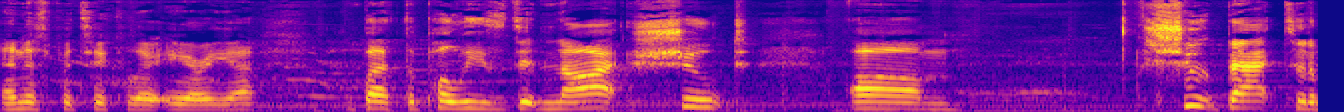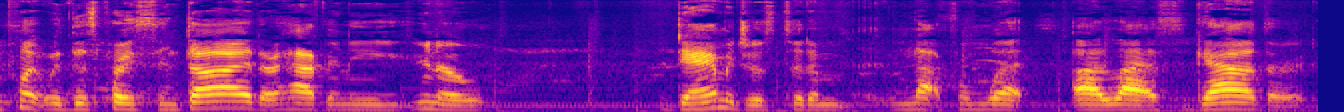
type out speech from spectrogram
in this particular area but the police did not shoot um, shoot back to the point where this person died or have any you know damages to them not from what i last gathered.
